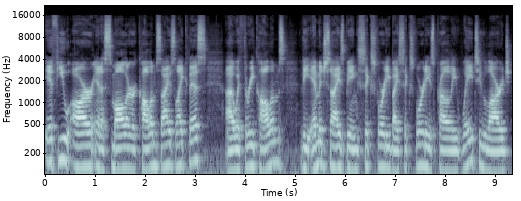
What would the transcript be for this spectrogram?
If you are in a smaller column size like this uh, with three columns, the image size being 640 by 640 is probably way too large.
